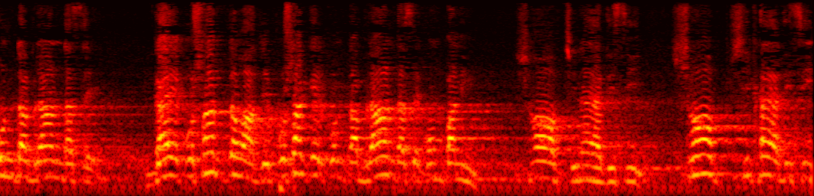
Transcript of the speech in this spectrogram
কোনটা ব্র্যান্ড আছে? গায়ে পোশাক দেওয়া, যে পোশাকের কোনটা ব্র্যান্ড আছে কোম্পানি সব চিনায়া দিছি, সব শিখায়া দিছি।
